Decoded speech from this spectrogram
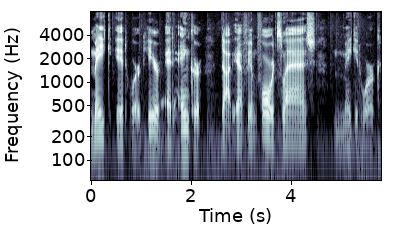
Make It Work, here at anchor.fm forward slash Make It Work.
